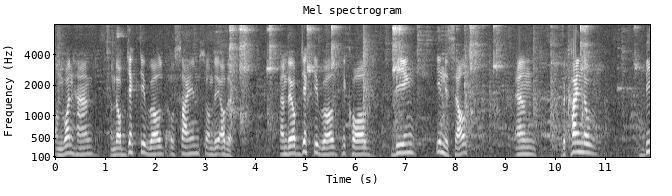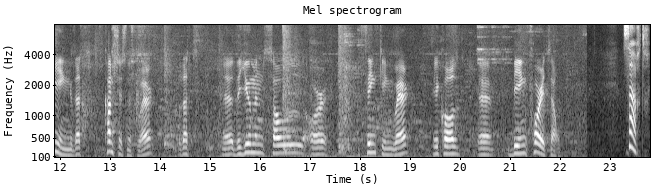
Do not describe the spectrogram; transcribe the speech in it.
on one hand, and the objective world of science on the other. And the objective world he called being in itself, and the kind of being that consciousness were, that uh, the human soul or thinking were, he called uh, being for itself. Sartre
